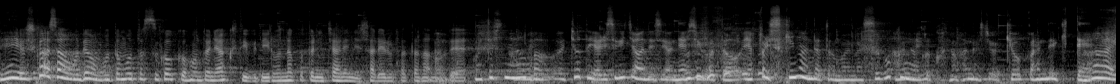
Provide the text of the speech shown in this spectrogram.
ね、吉川さんもでももともとすごく本当にアクティブでいろんなことにチャレンジされる方なので。私なんかちょっとやりすぎちゃうんですよね、はい、仕事。やっぱり好きなんだと思います。すごくなんかこの話を共感できて、はい、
